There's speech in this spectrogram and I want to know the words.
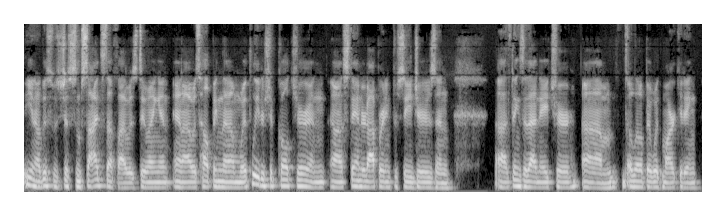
you know this was just some side stuff I was doing, and and I was helping them with leadership culture and uh, standard operating procedures and uh, things of that nature. Um, a little bit with marketing,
